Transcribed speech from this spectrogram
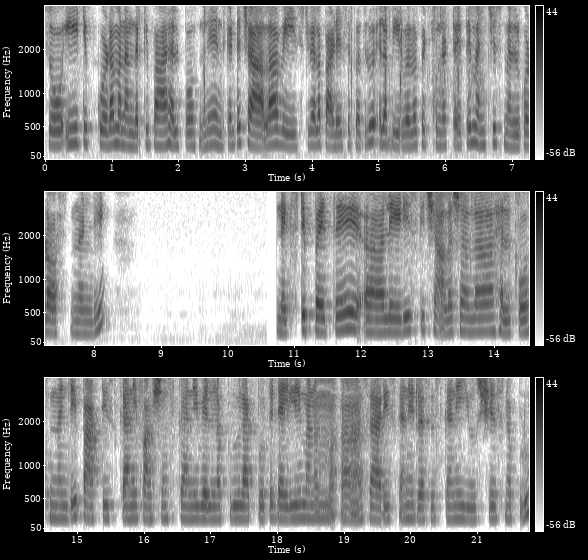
సో ఈ టిప్ కూడా మనందరికీ బాగా హెల్ప్ అవుతుంది. ఎందుకంటే చాలా వేస్ట్గా అలా పడేసే బదులు ఇలా బీరువాలో పెట్టుకున్నట్టయితే మంచి స్మెల్ కూడా వస్తుందండి. నెక్స్ట్ టిప్ అయితే లేడీస్కి చాలా చాలా హెల్ప్ అవుతుందండి. పార్టీస్ కానీ ఫంక్షన్స్ కానీ వెళ్ళినప్పుడు లేకపోతే డైలీ మనం శారీస్ కానీ డ్రెస్సెస్ కానీ యూస్ చేసినప్పుడు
